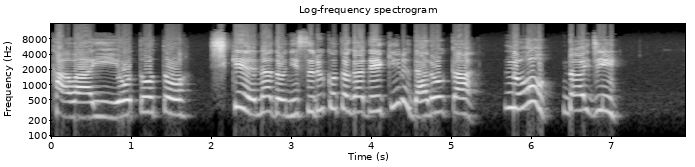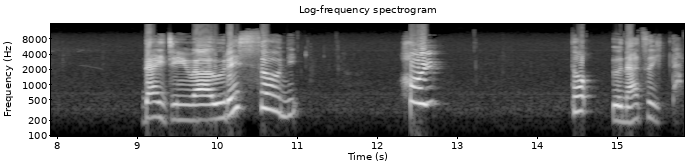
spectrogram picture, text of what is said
可愛い弟死刑などにすることができるだろうか？のう、大臣。大臣は嬉しそうに。はい。とうなずいた。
